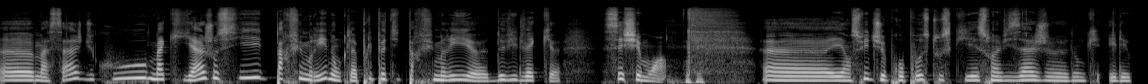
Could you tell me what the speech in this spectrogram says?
euh, massage du coup, maquillage aussi, parfumerie. Donc la plus petite parfumerie euh, de Villevec, c'est chez moi. Euh, et ensuite, je propose tout ce qui est soins visage euh, donc, et, le,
